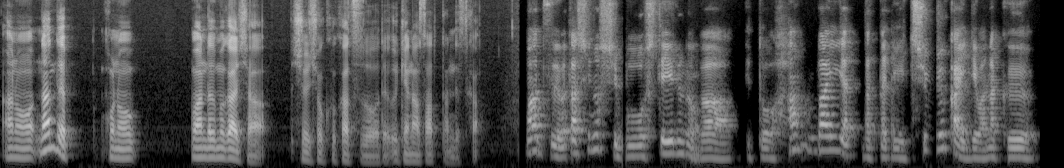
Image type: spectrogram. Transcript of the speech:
あのなんでこのワンルーム会社就職活動で受けなさったんですか？まず私の志望しているのが、えっと、販売やだったり、仲介ではなく、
